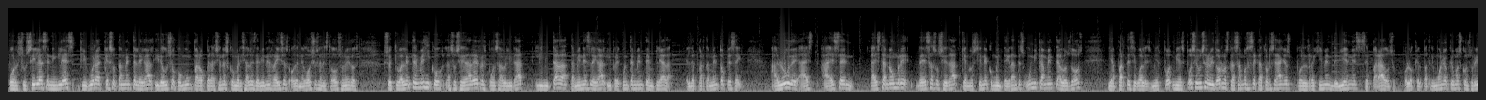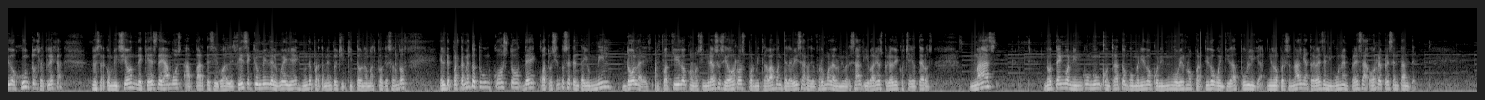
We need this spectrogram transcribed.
por sus siglas en inglés, figura que es totalmente legal y de uso común para operaciones comerciales de bienes raíces o de negocios en Estados Unidos. Su equivalente en México, la sociedad de responsabilidad limitada, también es legal y frecuentemente empleada. El departamento que se alude a este, ese a este nombre de esa sociedad que nos tiene como integrantes únicamente a los dos y a partes iguales. Mi, mi, esposa y un servidor nos casamos hace 14 años por el régimen de bienes separados, por lo que el patrimonio que hemos construido juntos refleja nuestra convicción de que es de ambos a partes iguales. Fíjense qué humilde el güey, ¿eh? un departamento chiquito nada más porque son dos. El departamento tuvo un costo de 471 mil dólares y fue adquirido con los ingresos y ahorros por mi trabajo en Televisa, Radio Fórmula, La Universal y varios periódicos chayoteros. Más no tengo ningún contrato convenido con ningún gobierno, partido o entidad pública, ni en lo personal ni a través de ninguna empresa o representante.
